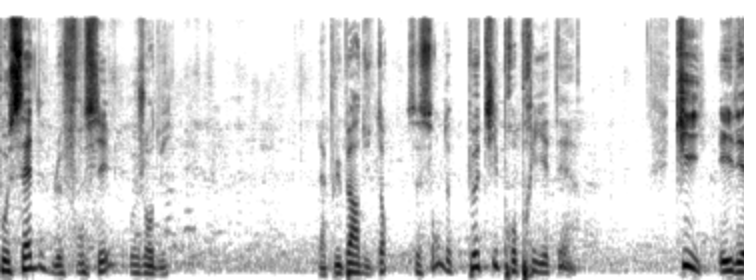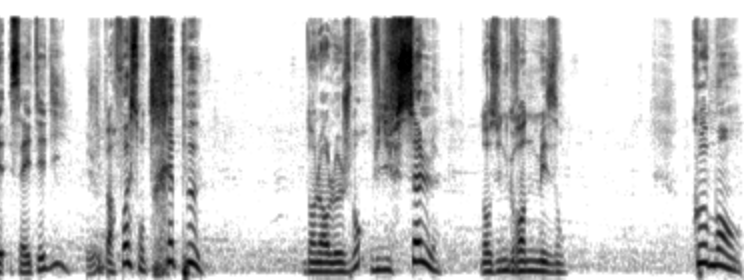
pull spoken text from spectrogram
possède le foncier aujourd'hui? La plupart du temps, ce sont de petits propriétaires. Qui, et ça a été dit, qui parfois sont très peu dans leur logement, vivent seuls dans une grande maison. Comment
